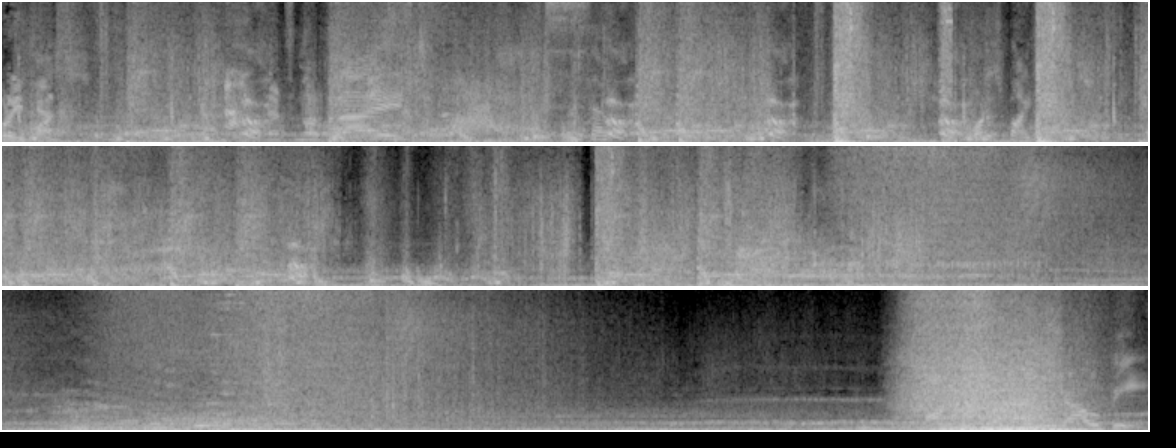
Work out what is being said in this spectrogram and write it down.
Slippery one. That's not right. So, What is my be.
